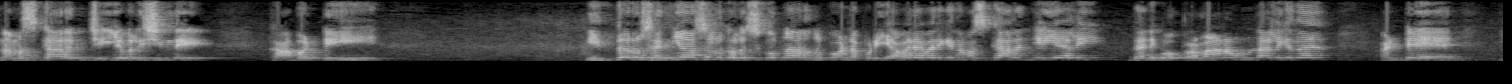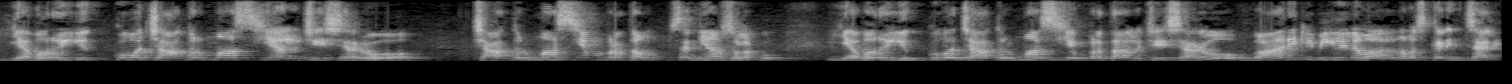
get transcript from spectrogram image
నమస్కారం చెయ్యవలసిందే. కాబట్టి ఇద్దరు సన్యాసులు కలుసుకున్నారు అనుకోండి అప్పుడు ఎవరెవరికి నమస్కారం చేయాలి? దానికి ఒక ప్రమాణం ఉండాలి కదా. అంటే ఎవరు ఎక్కువ చాతుర్మాస్యాలు చేశారో చాతుర్మాస్యం వ్రతం సన్యాసులకు ఎవరు ఎక్కువ చాతుర్మాస్య వ్రతాలు చేశారో వారికి మిగిలిన వారు నమస్కరించాలి.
